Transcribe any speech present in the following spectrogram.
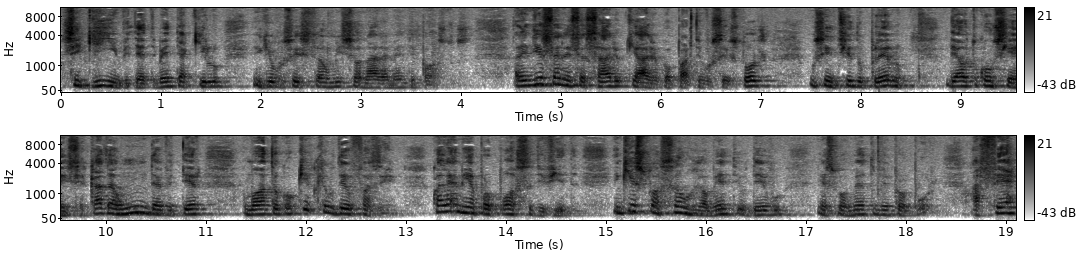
seguem, evidentemente, aquilo em que vocês estão missionariamente postos. Além disso, é necessário que haja por parte de vocês todos um sentido pleno de autoconsciência. Cada um deve ter uma auto... O que, eu devo fazer? Qual é a minha proposta de vida? Em que situação realmente eu devo, nesse momento, me propor? A fé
